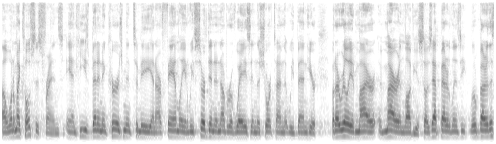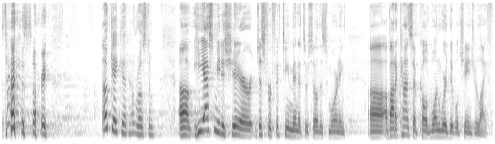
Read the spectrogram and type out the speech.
uh, one of my closest friends, and he's been an encouragement to me and our family, and we've served in a number of ways in the short time that we've been here. But I really admire, admire and love you. So is that better, Lindsay? A little better this time. Sorry. Okay, good. I'll roast him. Um, he asked me to share just for 15 minutes or so this morning uh, about a concept called "One Word That Will Change Your Life."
